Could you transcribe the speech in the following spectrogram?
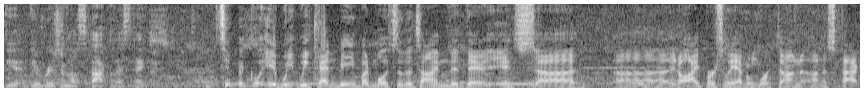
the, the original SPAC listing. Typically, we, we can be, but most of the time that there it's. Uh, uh, you know, I personally haven't worked on, on a SPAC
